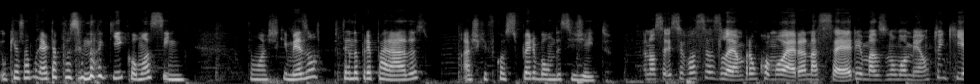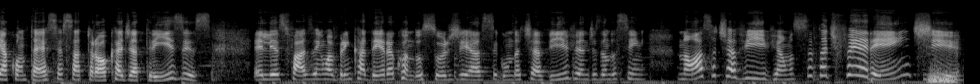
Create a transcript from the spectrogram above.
O que essa mulher tá fazendo aqui? Como assim? Então, acho que mesmo tendo preparadas, acho que ficou super bom desse jeito. Eu não sei se vocês lembram como era na série, mas no momento em que acontece essa troca de atrizes, eles fazem uma brincadeira quando surge a segunda tia Vivian, dizendo assim: Nossa, tia Vivian, você tá diferente.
